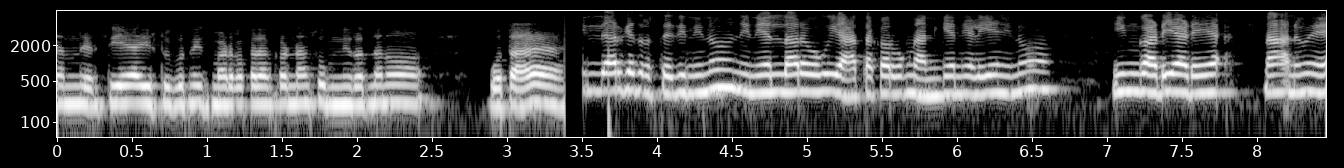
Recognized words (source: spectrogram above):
ನನ್ನ ಹೆಡ್ತಿಯ ಇಷ್ಟು ಬಿಟ್ಟು ಇದು ಮಾಡ್ಬೇಕಲ್ಲ ಅನ್ಕೊಂಡು ನಾನು ಸುಮ್ಮನೆ ಇರೋದು ನಾನು. ಗೊತ್ತಾ? ಎಲ್ಲರಿಗೆ ನೀನು? ನೀನು ಎಲ್ಲರೂ ಹೋಗಿ ನನಗೇನು ಹೇಳಿ ನೀನು? ಹಿಂಗೆ ಅಡಿ ಅಡಿ, ನಾನುವೇ.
